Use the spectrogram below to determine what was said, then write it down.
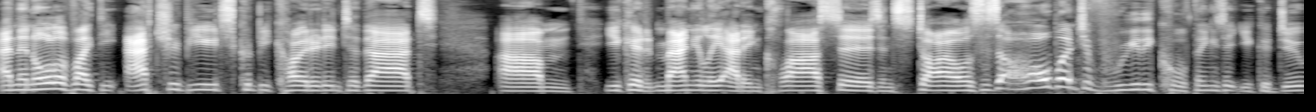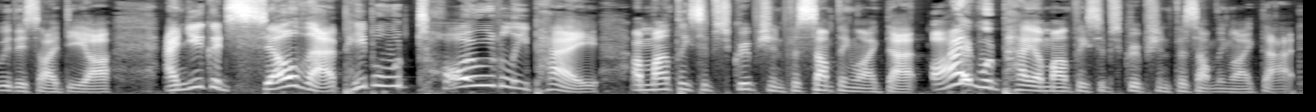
And then all of like the attributes could be coded into that. Um, you could manually add in classes and styles. There's a whole bunch of really cool things that you could do with this idea. And you could sell that. People would totally pay a monthly subscription for something like that. I would pay a monthly subscription for something like that.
